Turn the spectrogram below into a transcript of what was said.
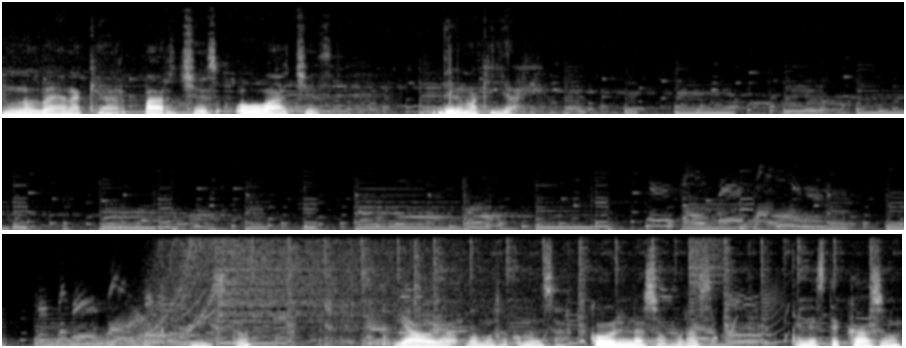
no nos vayan a quedar parches o baches del maquillaje. Ahora vamos a comenzar con las sombras. En este caso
